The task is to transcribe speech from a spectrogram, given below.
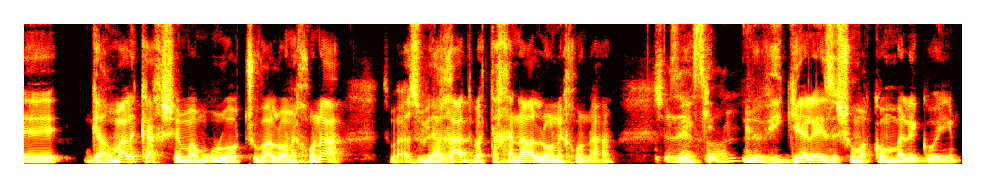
אה, גרמה לכך שהם אמרו לו תשובה לא נכונה. זאת אומרת, אז הוא ירד בתחנה הלא נכונה. שזה אסון. והגיע לאיזשהו מקום מלא גויים,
